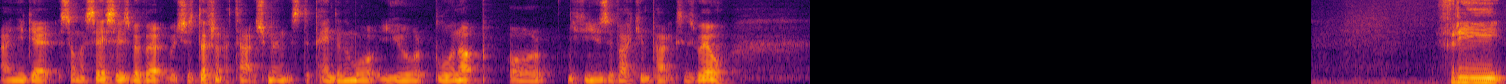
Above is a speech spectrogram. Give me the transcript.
and you get some accessories with it which is different attachments depending on what you're blowing up or you can use the vacuum packs as well. Three,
